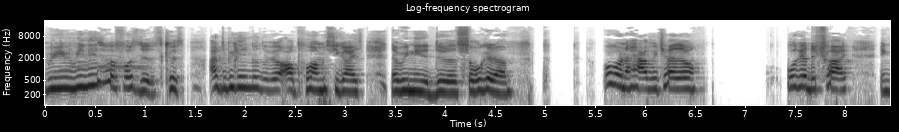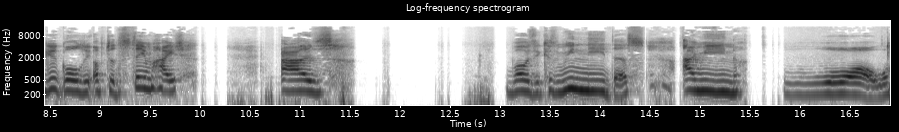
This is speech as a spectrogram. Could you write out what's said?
We, we need to first do this because at the beginning of the video, I'll promise you guys that we need to do this. So we're gonna we're gonna have each other. We're gonna try and get Goldie up to the same height as Rosie because we need this. I mean, whoa.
